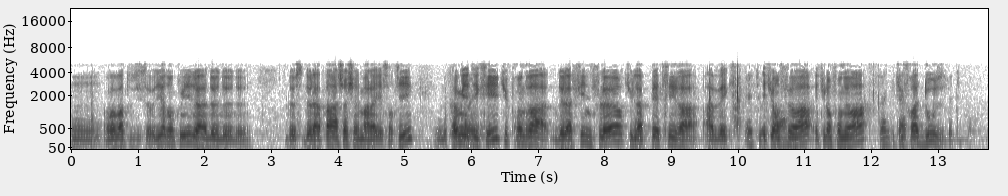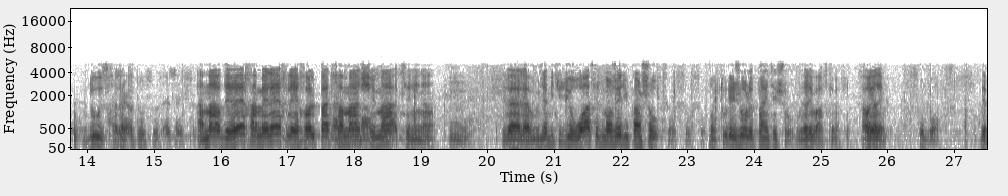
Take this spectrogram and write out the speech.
On va voir tout ce que ça veut dire. Donc lui, de la, de, la paracha shel mala, il est sorti. Comme il est écrit, tu prendras de la fine fleur, tu la pétriras avec, et tu, en feras, et tu l'enfonderas, et tu feras douze. Douze. Amar amelech lechol patrama shema. L'habitude du roi, c'est de manger du pain chaud. Donc tous les jours, le pain était chaud. Vous allez voir ce qui est marqué. Alors regardez. C'est bon. Ben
